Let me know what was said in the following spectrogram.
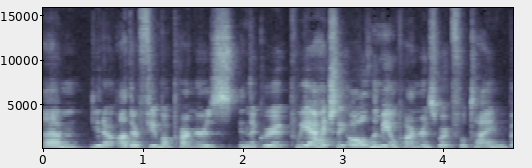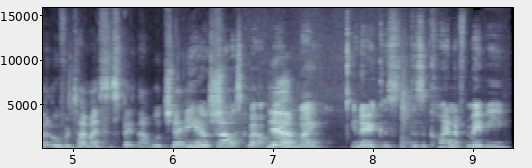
Um, you know, other female partners in the group. We actually all the male partners work full time, but over time, I suspect that will change. Yeah, I was going to ask about Yeah. men, like you know, because there's a kind of maybe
